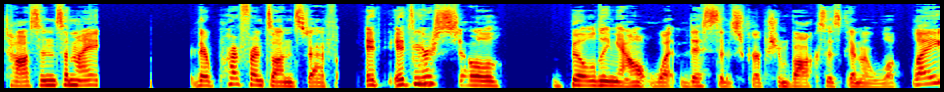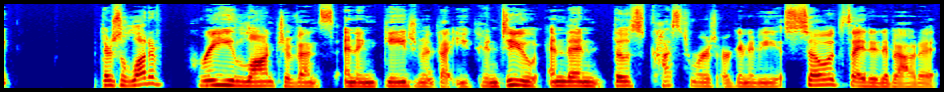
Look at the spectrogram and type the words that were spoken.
toss in some their preference on stuff. If if you're mm-hmm. still building out what this subscription box is going to look like, there's a lot of pre-launch events and engagement that you can do, and then those customers are going to be so excited about it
